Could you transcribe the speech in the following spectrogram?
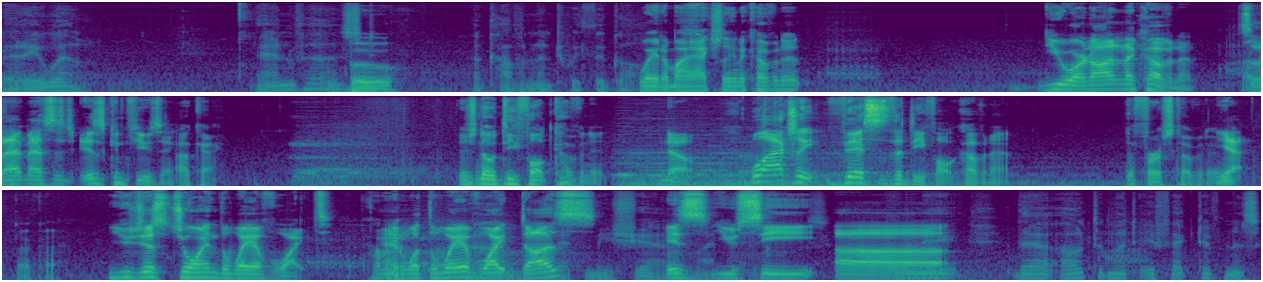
Very well. Then first, Boo. A covenant with the gods. Wait, am I actually in a covenant? You are not in a covenant. So that message is confusing. Okay. There's no default covenant. No. Well, actually, this is the default covenant. The first covenant. Yeah. Okay. You just joined the Way of White. How And what the Way of White does is you knowledge. see uh, Only their ultimate effectiveness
